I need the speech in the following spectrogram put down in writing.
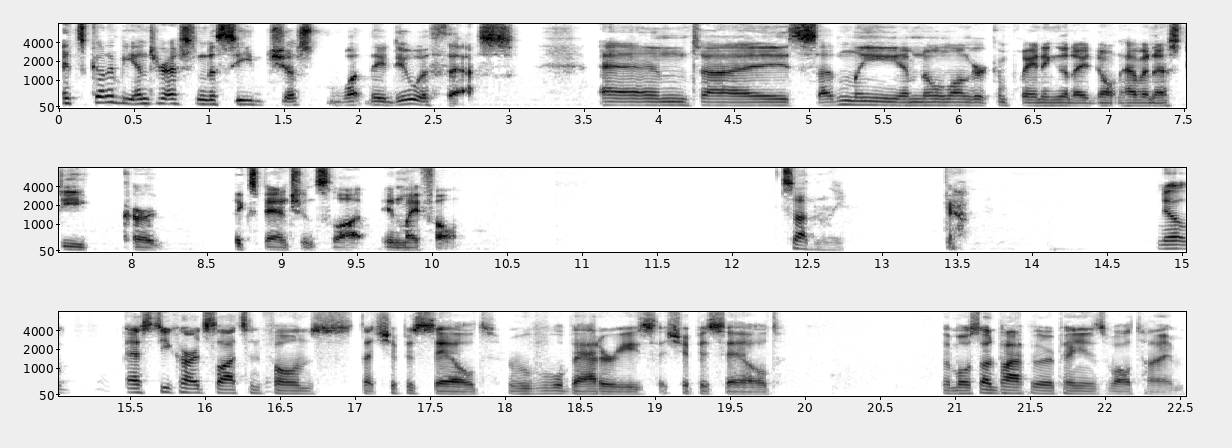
it's going to be interesting to see just what they do with this. And I suddenly am no longer complaining that I don't have an SD card expansion slot in my phone. Suddenly. You know, SD card slots in phones, that ship has sailed. Removable batteries, that ship has sailed. The most unpopular opinions of all time.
